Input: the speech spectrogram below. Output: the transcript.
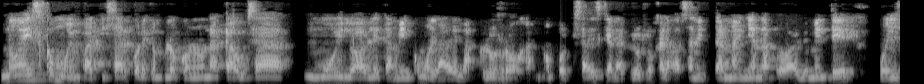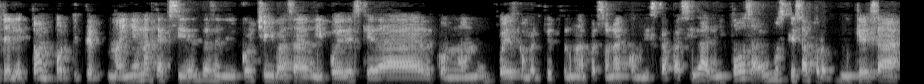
No es como empatizar, por ejemplo, con una causa muy loable también como la de la Cruz Roja, ¿no? Porque sabes que a la Cruz Roja la vas a necesitar mañana probablemente o el Teletón, porque te, mañana te accidentas en el coche y vas a, y puedes quedar con un, puedes convertirte en una persona con discapacidad. Y todos sabemos que esa, que esa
